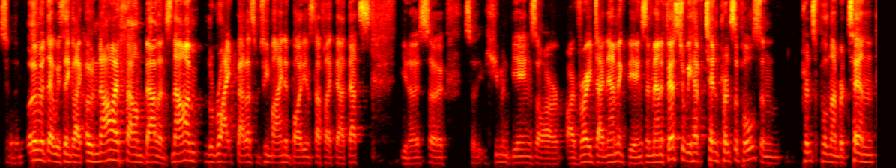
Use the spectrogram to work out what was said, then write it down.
so the moment that we think like, oh, now I found balance, now I'm the right balance between mind and body and stuff like that. That's, you know, so, so human beings are, are very dynamic beings. In Manifesto, we have 10 principles and principle number 10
